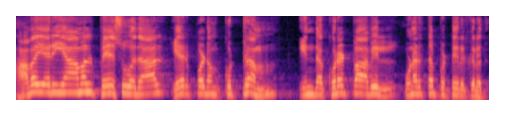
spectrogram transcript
அவையறியாமல் பேசுவதால் ஏற்படும் குற்றம் இந்த குரட்பாவில் உணர்த்தப்பட்டிருக்கிறது.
